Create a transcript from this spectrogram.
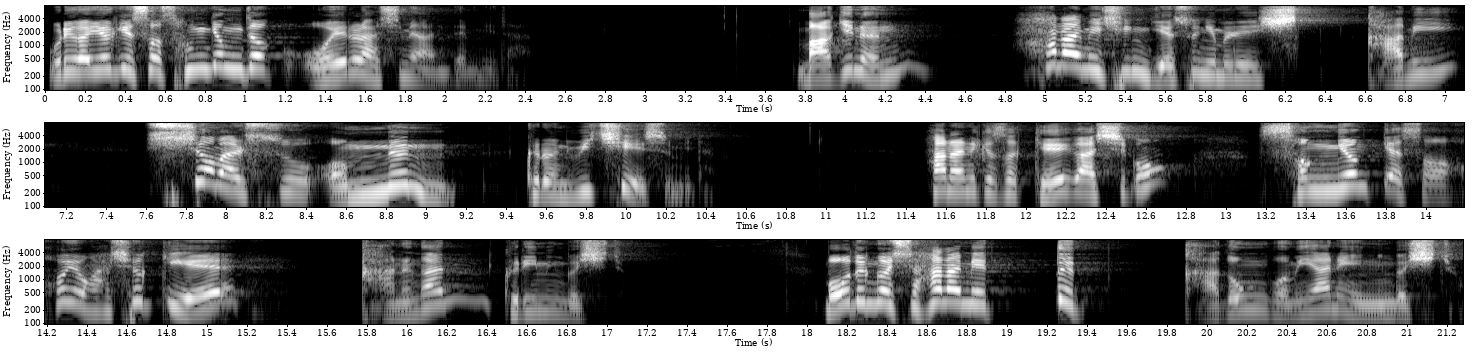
우리가 여기서 성경적 오해를 하시면 안 됩니다. 마귀는 하나님이신 예수님을 감히 시험할 수 없는 그런 위치에 있습니다. 하나님께서 계획하시고 성령께서 허용하셨기에 가능한 그림인 것이죠. 모든 것이 하나님의 뜻, 가동 범위 안에 있는 것이죠.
